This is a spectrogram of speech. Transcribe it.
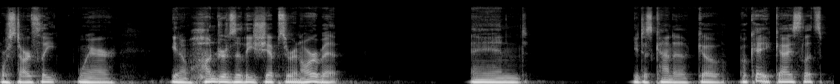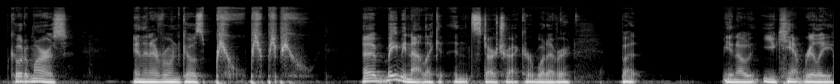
or Starfleet, where you know hundreds of these ships are in orbit, and you just kind of go, okay, guys, let's go to Mars, and then everyone goes pew pew pew pew. Uh, maybe not like in Star Trek or whatever, but you know you can't really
